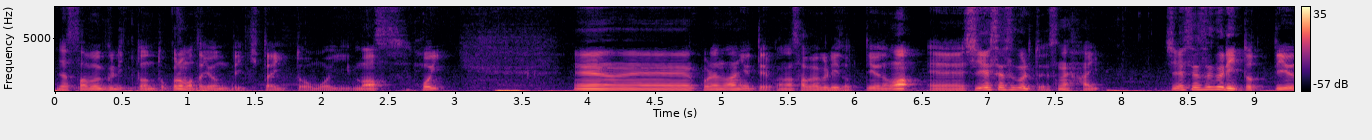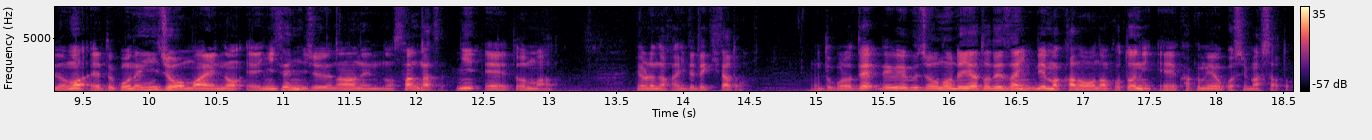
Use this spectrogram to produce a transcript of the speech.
じゃあ subgrid のところまた読んでいきたいと思います。はい。えー、これ何言ってるかな、 subgrid っていうのは、えー CSS grid ですね。はい。CSS grid っていうのは、えっと、5年以上前の、えー2017年の3月に、えっと、まあ、世の中に出てきたというところで、でウェブ上のレイアウトデザインで、まあ、可能なことに、えー革命を起こしましたと。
